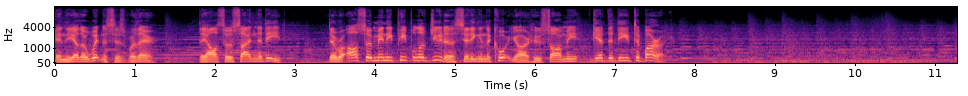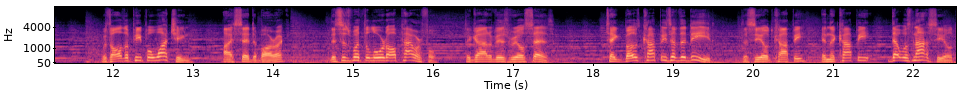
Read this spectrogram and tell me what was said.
and the other witnesses were there. They also signed the deed. There were also many people of Judah sitting in the courtyard who saw me give the deed to Baruch. With all the people watching, I said to Baruch, This is what the Lord All Powerful, the God of Israel, says Take both copies of the deed, the sealed copy and the copy that was not sealed,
